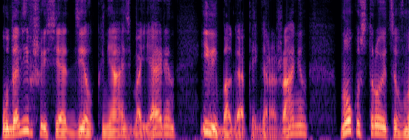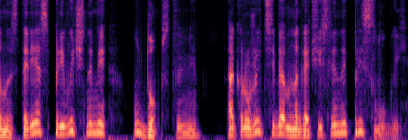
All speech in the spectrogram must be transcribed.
Удалившийся отдел князь, боярин или богатый горожанин мог устроиться в монастыре с привычными удобствами, окружить себя многочисленной прислугой.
